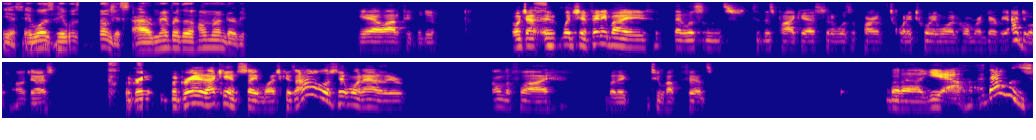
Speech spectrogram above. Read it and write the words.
Yes, it was it was humongous. I remember the home run derby. Yeah, a lot of people do. Which I, which if anybody that listens to this podcast and was a part of the 2021 home run derby, I do apologize. But granted, but granted, I can't say much because I almost hit one out of there on the fly, but it too hot the fence. But uh, yeah, that was.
